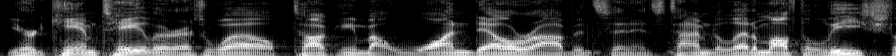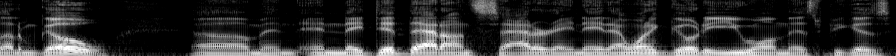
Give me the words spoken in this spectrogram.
You heard Cam Taylor as well talking about Wan'Dale Robinson. It's time to let him off the leash, let him go. Um, and and they did that on Saturday, Nate. I want to go to you on this because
